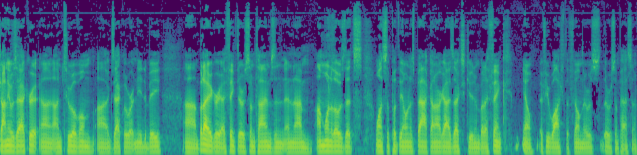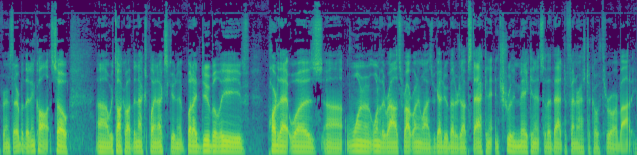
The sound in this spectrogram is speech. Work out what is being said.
Johnny was accurate on, on two of them, uh, exactly where it needed to be. Uh, but I agree. I think there's some times, and, and I'm I'm one of those that wants to put the onus back on our guys executing. But I think you know if you watch the film, there was there was some pass interference there, but they didn't call it. So uh, we talk about the next play and executing it. But I do believe part of that was uh, one one of the routes, route running wise, we got to do a better job stacking it and truly making it so that that defender has to go through our body.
